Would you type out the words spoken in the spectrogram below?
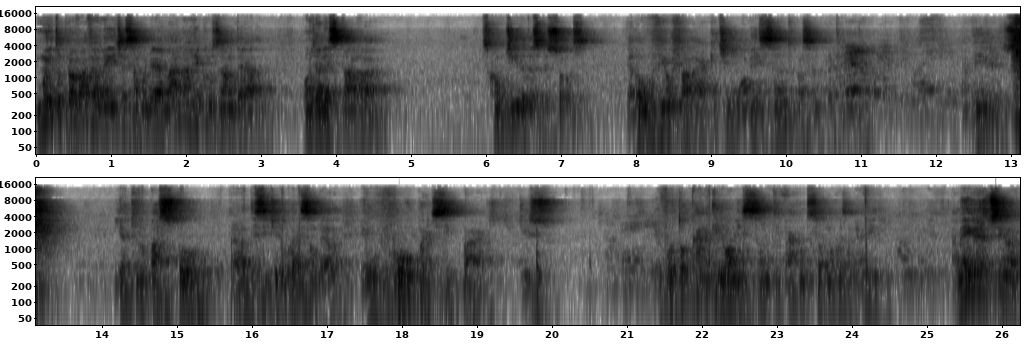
Muito provavelmente essa mulher lá na reclusão dela, onde ela estava escondida das pessoas, ela ouviu falar que tinha um homem santo passando por aquele lugar. Amém, igreja? E aquilo bastou para ela decidir no coração dela: eu vou participar disso. Eu vou tocar naquele homem santo e vai acontecer alguma coisa na minha vida. Amém, igreja do Senhor?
